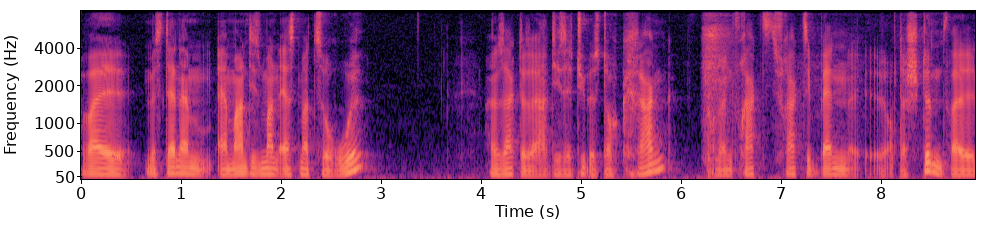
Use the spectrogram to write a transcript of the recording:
weil Miss Denham ermahnt diesen Mann erstmal zur Ruhe. Dann sagt er, so, ja, dieser Typ ist doch krank. Und dann fragt, fragt sie Ben, äh, ob das stimmt, weil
